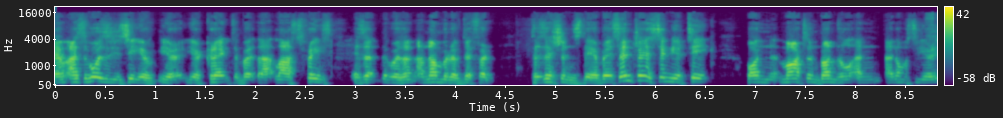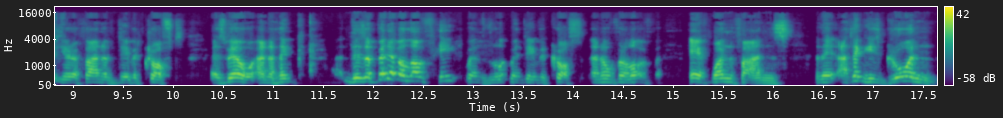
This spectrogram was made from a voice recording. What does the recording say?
Um, I suppose, as you see, you're, you're, you're, correct about that last phrase, is that there was a, a, number of different positions there. But it's interesting your take on Martin Brundle, and, and obviously you're, you're a fan of David Croft as well. And I think there's a bit of a love hate with, with David Croft. I know for a lot of F1 fans, they, I think he's grown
